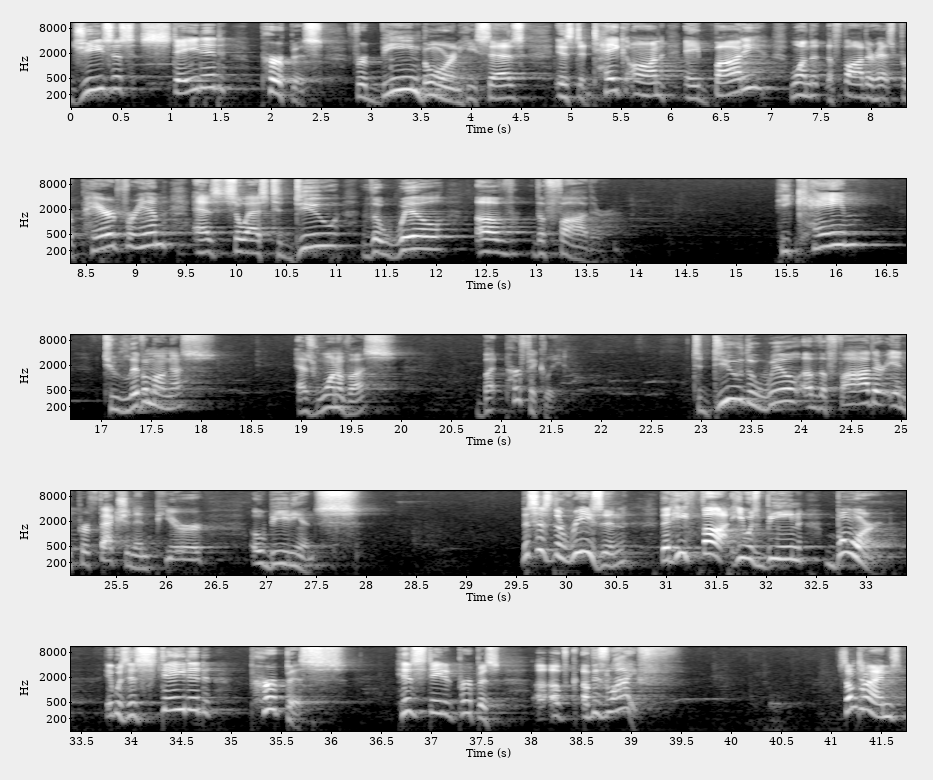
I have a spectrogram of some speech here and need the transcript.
Jesus' stated purpose for being born, he says, is to take on a body, one that the Father has prepared for him, as so as to do the will of the Father. He came to live among us as one of us, but perfectly. To do the will of the Father in perfection and pure obedience. This is the reason that he thought he was being born. It was his stated purpose, his stated purpose of, of his life. Sometimes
